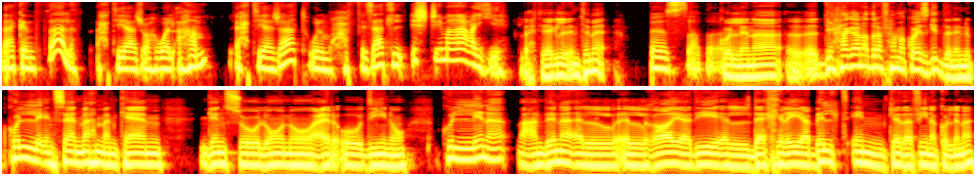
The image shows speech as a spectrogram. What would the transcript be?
لكن ثالث احتياج وهو الأهم الاحتياجات والمحفزات الاجتماعية. الاحتياج للانتماء. بالضبط. كلنا دي حاجة أنا أقدر أفهمها كويس جدا إن كل إنسان مهما كان جنسه لونه عرقه دينه كلنا عندنا ال- الغاية دي الداخلية بلت إن كده فينا كلنا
